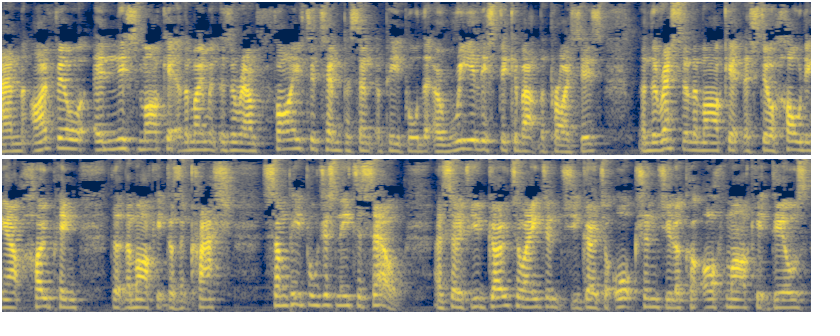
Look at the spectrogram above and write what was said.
And I feel in this market at the moment, there's around 5 to 10% of people that are realistic about the prices. And the rest of the market, they're still holding out, hoping that the market doesn't crash. Some people just need to sell. And so if you go to agents, you go to auctions, you look at off-market deals,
